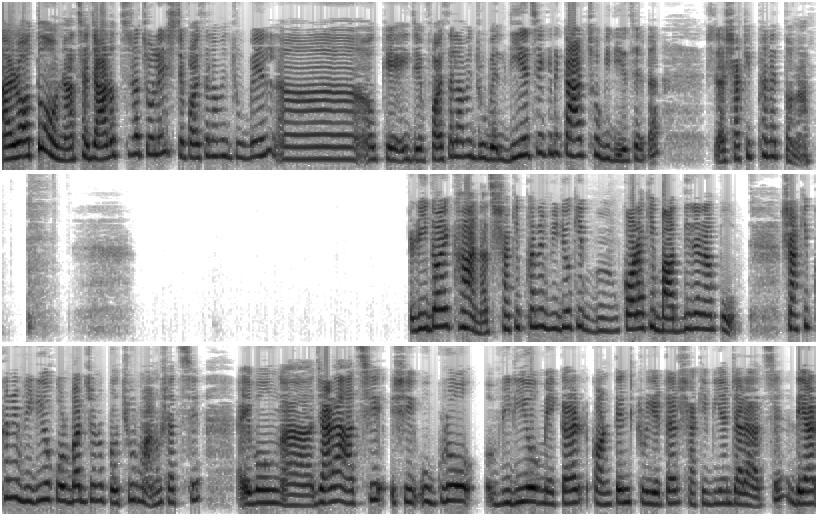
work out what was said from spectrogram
আর রতন আচ্ছা জারদরা চলে এসছে, ফয়সাল আহমেদ জুবেল ওকে, এই যে ফয়সাল আহমেদ জুবেল দিয়েছে এখানে, কার ছবি দিয়েছে এটা? শাকিব খানের তো না। হৃদয় খান আচ্ছা শাকিব খানের ভিডিও কি করা কি বাদ দিলেন আপু? শাকিব খানের ভিডিও করবার জন্য প্রচুর মানুষ আছে এবং যারা আছে, সেই উগ্র ভিডিও মেকার কন্টেন্ট ক্রিয়েটার সাকিবিয়ান যারা আছে they are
